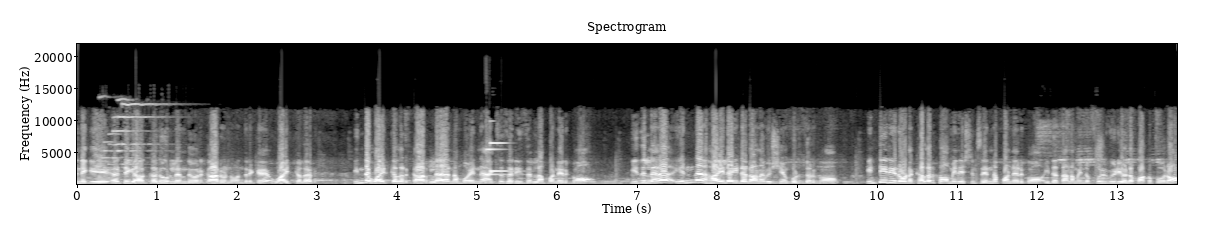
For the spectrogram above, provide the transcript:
இன்னைக்கு ஏர்டிகா கரூர்ல இருந்து ஒரு கார் ஒன்று வந்திருக்கு ஒயிட் கலர் இந்த ஒயிட் கலர் கார்ல நம்ம என்ன அக்சசரிஸ் எல்லாம் பண்ணிருக்கோம்? இதுல என்ன ஹைலைட்டடான விஷயம் கொடுத்துருக்கோம்? இன்டீரியரோட கலர் காம்பினேஷன்ஸ் என்ன பண்ணிருக்கோம்? இதை தான் நம்ம இந்த ஃபுல் வீடியோல பார்க்க போறோம்.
